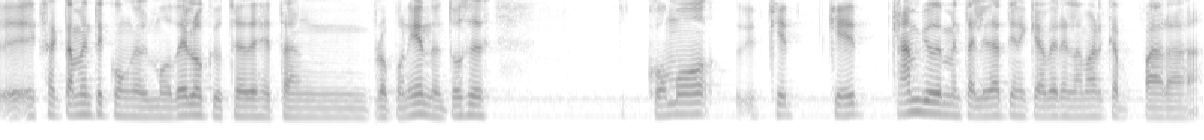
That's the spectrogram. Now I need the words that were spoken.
exactamente con el modelo que ustedes están proponiendo. Entonces, ¿cómo, qué, qué, cambio de mentalidad tiene que haber en la marca para,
